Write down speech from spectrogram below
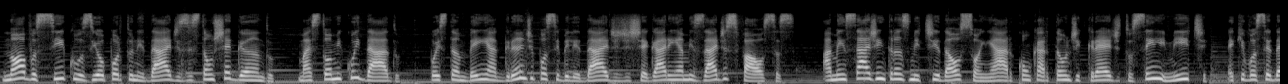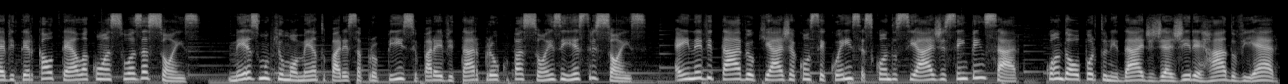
Novos ciclos e oportunidades estão chegando, mas tome cuidado, pois também há grande possibilidade de chegar em amizades falsas. A mensagem transmitida ao sonhar com cartão de crédito sem limite é que você deve ter cautela com as suas ações, mesmo que o momento pareça propício para evitar preocupações e restrições. É inevitável que haja consequências quando se age sem pensar. Quando a oportunidade de agir errado vier,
